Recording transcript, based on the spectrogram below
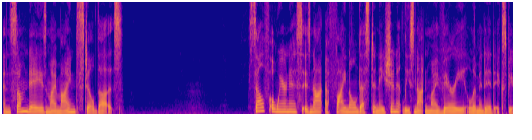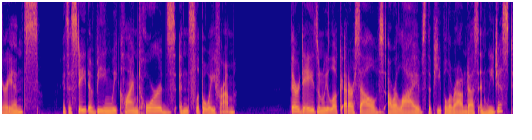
And some days my mind still does. Self awareness is not a final destination, at least not in my very limited experience. It's a state of being we climb towards and slip away from. There are days when we look at ourselves, our lives, the people around us, and we just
